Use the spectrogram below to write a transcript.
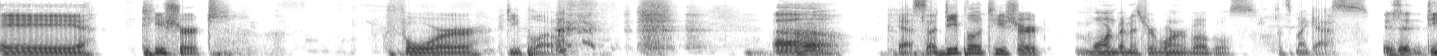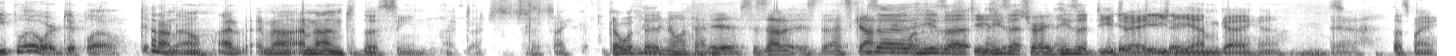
a T-shirt for Diplo. Oh, yes, a Diplo T-shirt worn by Mr. Werner Vogels. That's my guess. is it Diplo or Diplo? I don't know. I, I'm not. I'm not into the scene. I, I just I go I with don't even it. know what that is. Is that a, is that's got He's to be one he's of a, those DJs, he's a right? he's a DJ, DJ. EDM guy. Yeah. yeah, That's my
